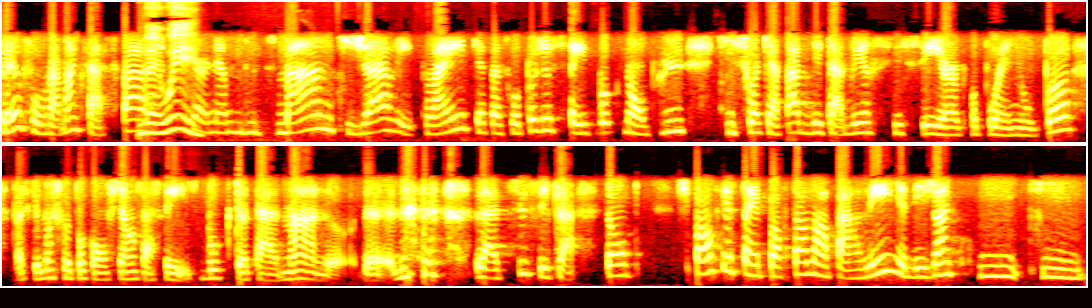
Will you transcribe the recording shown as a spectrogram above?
mais là, il faut vraiment que ça se fasse. Mais oui. Y a un ombudsman qui gère les plaintes, que ça soit pas juste Facebook non plus, qui soit capable d'établir si c'est un propos haineux ou pas, parce que moi, je fais pas confiance à Facebook totalement là, là-dessus, c'est clair. Donc, je pense que c'est important d'en parler. Il y a des gens qui, qui,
